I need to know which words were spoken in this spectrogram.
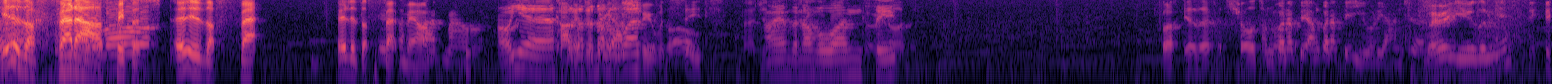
It is a fat ass piece of. s- It is a fat. It is a It's fat a mount. fat mount. Oh yeah, Kind I of got the just number like a one. shoe with seats. Imagine. I am the number one Go seat. Kart. Fuck yeah, though. It's Charlotte. I'm gonna be, I'm gonna be Yuri Anja. Where are you, Lemire?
